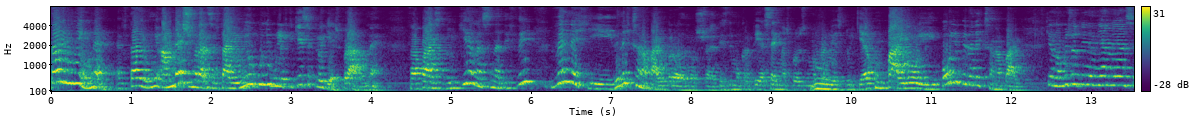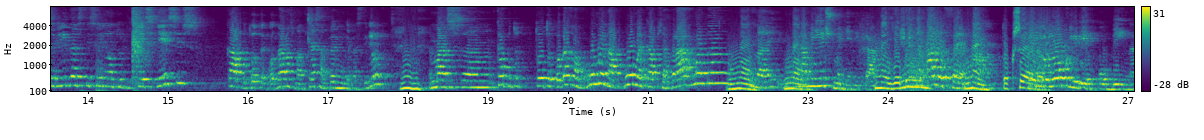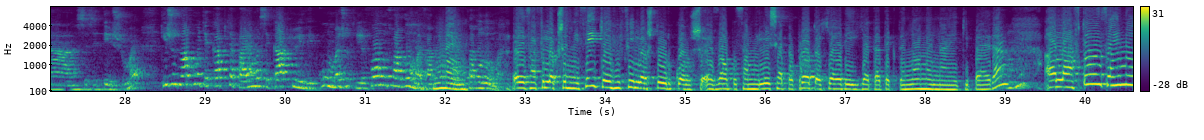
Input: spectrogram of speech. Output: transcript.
7 Ιουνίου, ναι. 7 Ιουνίου, αμέσως μετά τις 7 Ιουνίου που είναι οι βουλευτικές εκλογές. Μπράβο, ναι. Θα πάει στην Τουρκία να συναντηθεί. Δεν έχει, δεν έχει ξαναπάει πρόεδρος ε, της Δημοκρατίας, Έλληνας πρόεδρος της Δημοκρατίας mm. στην Τουρκία. Έχουν πάει όλοι οι υπόλοιποι, δεν έχει ξαναπάει. Και νομίζω ότι είναι μια νέα σελίδα στις ελληνοτουρκικές σχέσεις κάπου τότε κοντά μας, ματιάς αν φεύγουν και τα στείλω, mm. μας, ε, κάπου το, τότε κοντά θα βγούμε να πούμε κάποια πράγματα, ναι, να, ναι. να μιλήσουμε γενικά. Ναι, γιατί είναι μεγάλο θέμα. Ναι, το ξέρω. Είναι ολόκληρη εκπομπή να συζητήσουμε και ίσως να έχουμε και κάποια παρέμβαση κάποιου ειδικού μέσω τηλεφώνου, θα δούμε, θα, ναι. θα το δούμε. Ε, θα φιλοξενηθεί και ο φίλος Τούρκος εδώ που θα μιλήσει από πρώτο χέρι για τα τεκτενόμενα εκεί πέρα, mm -hmm. αλλά αυτό θα είναι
